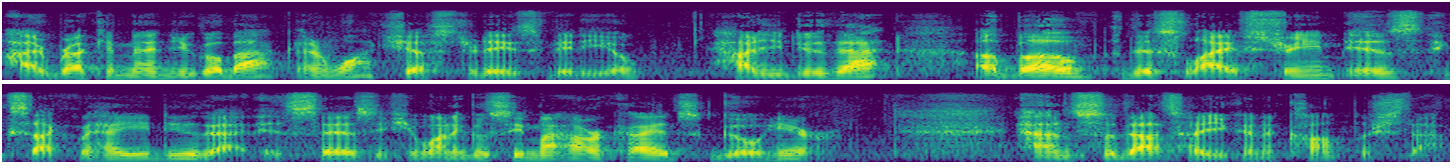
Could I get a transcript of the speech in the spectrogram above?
I recommend you go back and watch yesterday's video how do you do that? Above this live stream is exactly how you do that. It says if you want to go see my archives, go here. And so that's how you can accomplish that.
